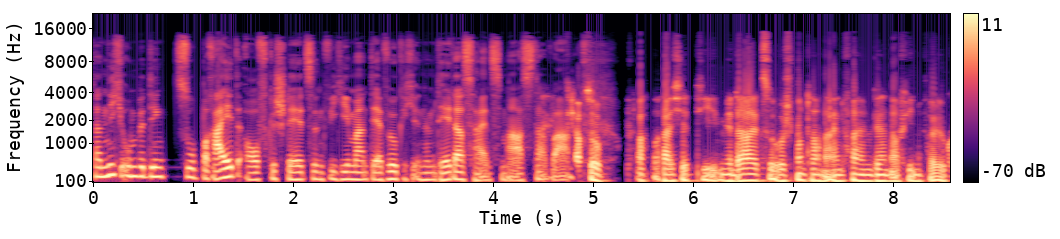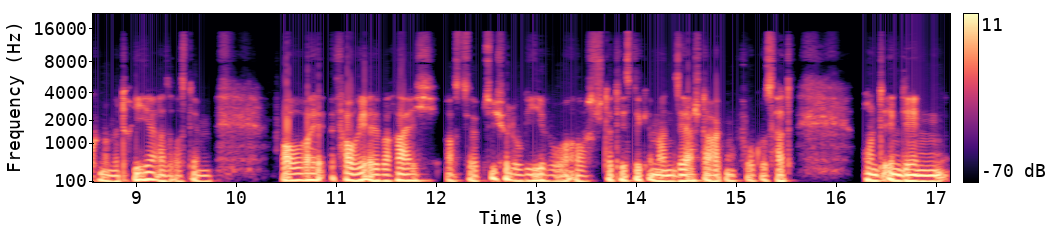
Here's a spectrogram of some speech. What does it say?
dann nicht unbedingt so breit aufgestellt sind wie jemand, der wirklich in einem Data Science Master war. Ich glaube, so Fachbereiche, die mir da jetzt so spontan einfallen, wären auf jeden Fall Ökonometrie, also aus dem VWL-Bereich, aus der Psychologie, wo auch Statistik immer einen sehr starken Fokus hat. Und in den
